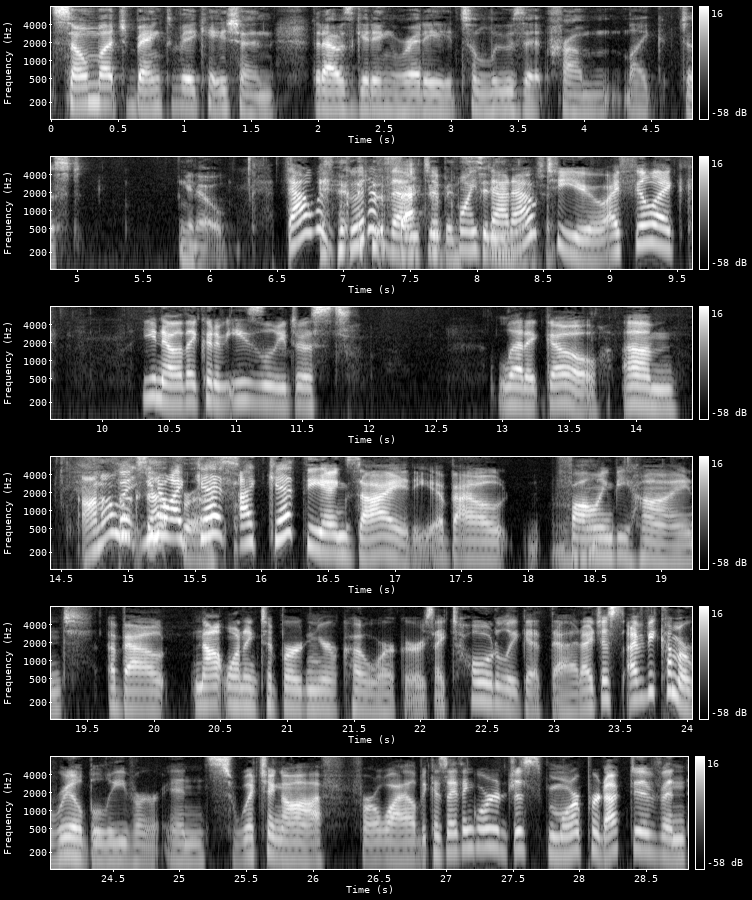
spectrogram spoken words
so much banked vacation that I was getting ready to lose it from like just, you know. That was good of them to point that out to you. I feel like, you know, they could have easily just let it go. Um, Anna but you know, I get us. I get the anxiety about mm-hmm. falling behind, about not wanting to burden your coworkers. I totally get that. I just I've become a real believer in switching off for a while because I think we're just more productive and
